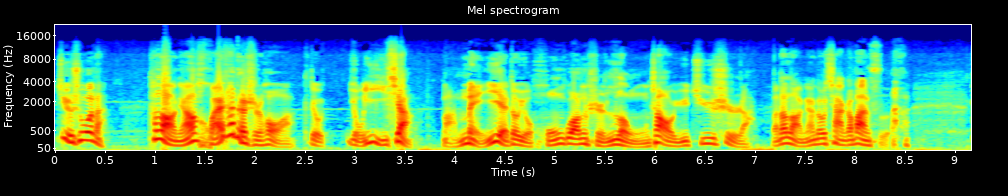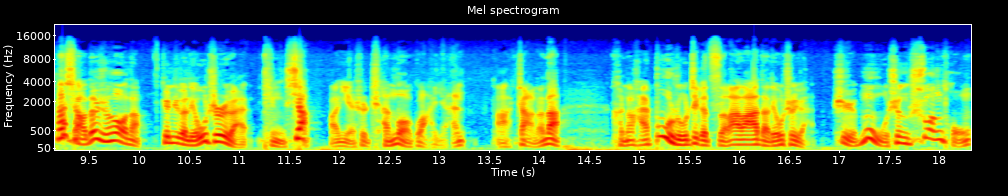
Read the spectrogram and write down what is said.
据说呢，他老娘怀他的时候啊，就。有异象啊，每夜都有红光是笼罩于居室啊，把他老娘都吓个半死。他小的时候呢，跟这个刘知远挺像啊，也是沉默寡言啊，长得呢，可能还不如这个紫哇哇的刘知远是目生双瞳，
